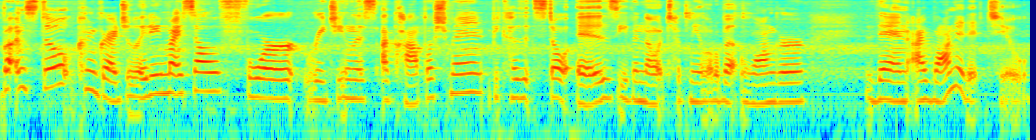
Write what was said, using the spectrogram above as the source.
But I'm still congratulating myself for reaching this accomplishment because it still is, even though it took me a little bit longer than I wanted it to.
